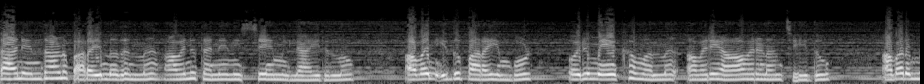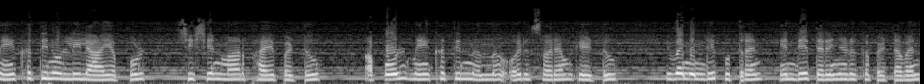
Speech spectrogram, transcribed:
താൻ എന്താണ് പറയുന്നതെന്ന് അവന് തന്നെ നിശ്ചയമില്ലായിരുന്നു. അവൻ ഇത് പറയുമ്പോൾ ഒരു മേഘം വന്ന് അവരെ ആവരണം ചെയ്തു. അവർ മേഘത്തിനുള്ളിലായപ്പോൾ ശിഷ്യന്മാർ ഭയപ്പെട്ടു. അപ്പോൾ മേഘത്തിൽ നിന്ന് ഒരു സ്വരം കേട്ടു. ഇവൻ എന്റെ പുത്രൻ എന്റെ തിരഞ്ഞെടുക്കപ്പെട്ടവൻ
